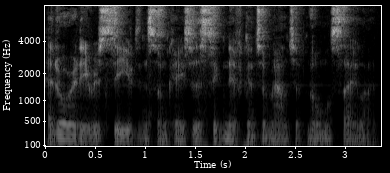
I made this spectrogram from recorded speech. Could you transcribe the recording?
had already received in some cases a significant amount of normal saline.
